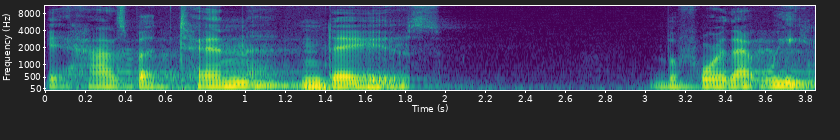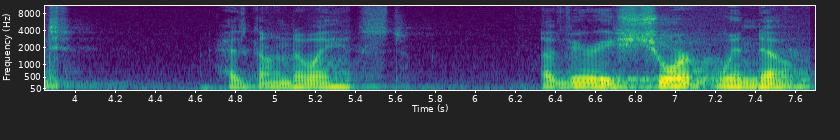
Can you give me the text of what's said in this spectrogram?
it has but 10 days before that wheat has gone to waste. A very short window.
